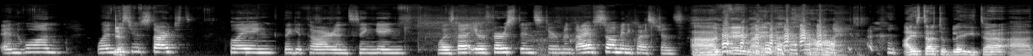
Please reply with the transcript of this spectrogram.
And Juan, when Yes. did you start playing the guitar and singing? Was that your first instrument? I have so many questions. Okay, my, uh, I start to play guitar at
